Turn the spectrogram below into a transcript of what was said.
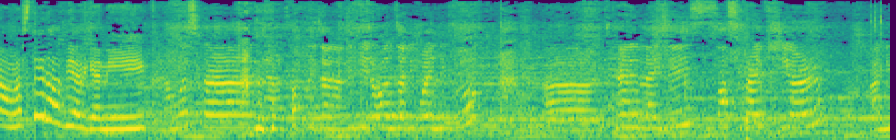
नमस्ते रवि अर्ग्यानिक। नमस्कार। सबैजनाले मेरो अञ्जली बहिनीको च्यानललाई चाहिँ सब्सक्राइब सेयर अनि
